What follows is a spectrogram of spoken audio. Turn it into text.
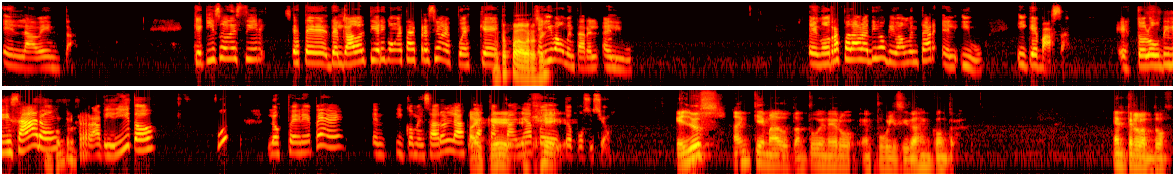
en la venta. ¿Qué quiso decir este Delgado Altieri con estas expresiones? Pues que él iba a aumentar el, el, IBU. En otras palabras dijo que iba a aumentar el IBU. ¿Y qué pasa? Esto lo utilizaron rapidito los PNP y comenzaron las, campañas pues, de oposición. Ellos han quemado tanto dinero en publicidad en contra. Entre los dos.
